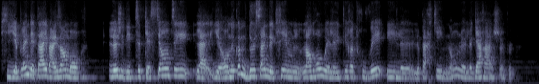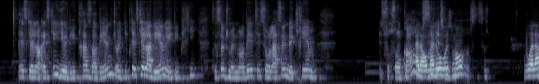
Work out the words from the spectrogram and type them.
puis il y a plein de détails. Par exemple, bon, là, j'ai des petites questions. on a comme deux scènes de crime, l'endroit où elle a été retrouvée et le, parking, non? Le, garage, un peu. Est-ce qu'il y a des traces d'ADN qui ont été prises? Est-ce que l'ADN a été pris? C'est ça que je me demandais, sur la scène de crime, sur son corps. Alors, malheureusement, voilà,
